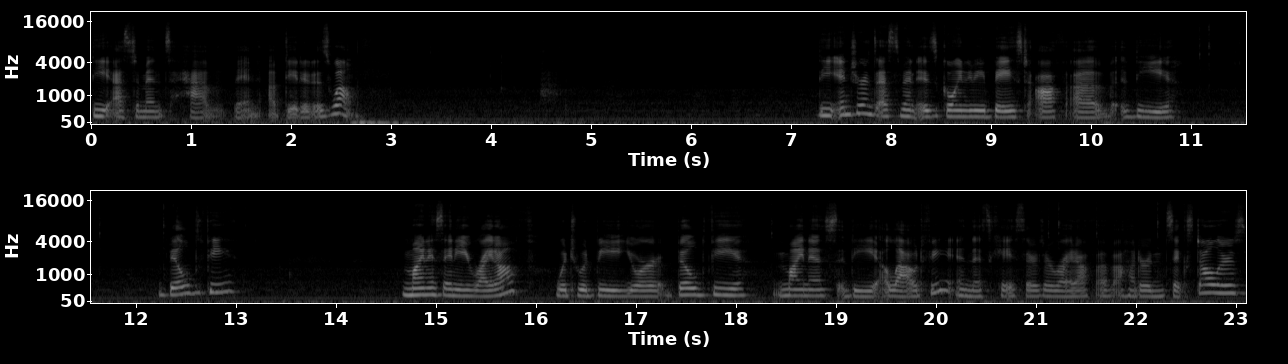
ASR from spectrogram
the estimates have been updated as well. The insurance estimate is going to be based off of the billed fee minus any write off, which would be your billed fee minus the allowed fee. In this case, there's a write off of $106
